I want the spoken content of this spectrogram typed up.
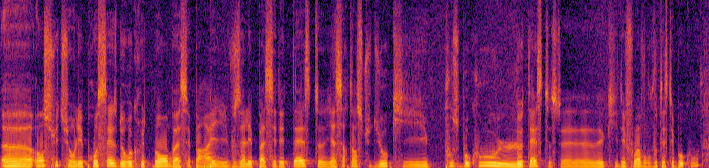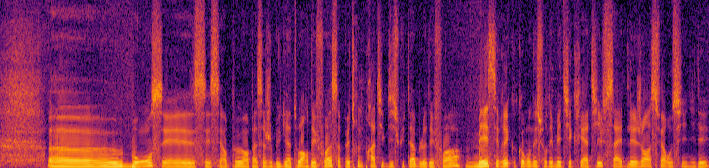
Ensuite, sur les process de recrutement, bah, c'est pareil, vous allez passer des tests. Il y a certains studios qui poussent beaucoup le test, qui des fois vont vous tester beaucoup. Euh, bon, c'est un peu un passage obligatoire des fois, ça peut être une pratique discutable des fois, mais c'est vrai que comme on est sur des métiers créatifs, ça aide les gens à se faire aussi une idée.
